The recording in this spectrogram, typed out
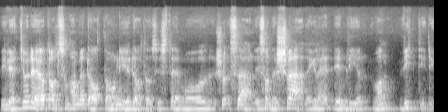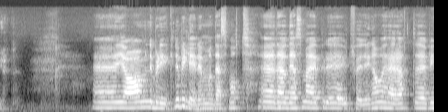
Vi vet jo det at alt som har med data og nye datasystem, og særlig sånne svære greier, det blir vanvittig dyrt. Eh, ja, men det blir ikke noe billigere om det er smått. Det er jo det som er utfordringa vår her, at eh,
